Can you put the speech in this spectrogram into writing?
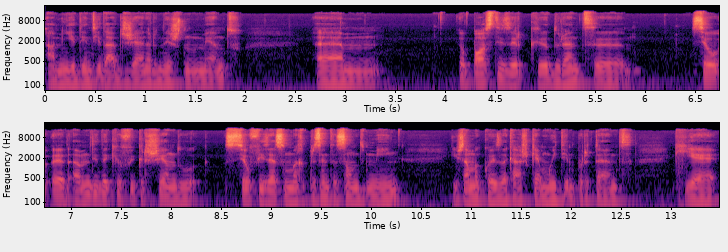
à minha identidade de género neste momento. Um, eu posso dizer que durante. Se eu, à medida que eu fui crescendo, se eu fizesse uma representação de mim, isto é uma coisa que acho que é muito importante, que é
